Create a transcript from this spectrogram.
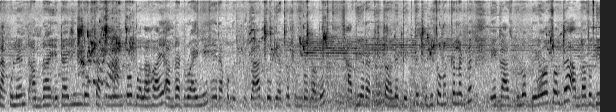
সাকুলেন্ট, আমরা এটা ইনডোর সাকুলেন্টও বলা হয়। আমরা ড্রয়িংয়ে এরকম একটি গাছ, যদি এত সুন্দরভাবে সাজিয়ে রাখি, তাহলে দেখতে খুবই চমৎকার লাগবে। এই গাছগুলো বেড়েও চলবে। আমরা যদি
